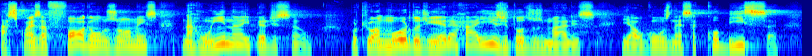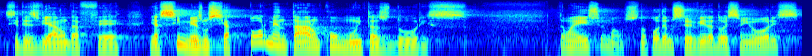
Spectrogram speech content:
as quais afogam os homens na ruína e perdição. Porque o amor do dinheiro é a raiz de todos os males, e alguns nessa cobiça se desviaram da fé e a si mesmos se atormentaram com muitas dores. Então é isso, irmãos. Não podemos servir a dois senhores.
